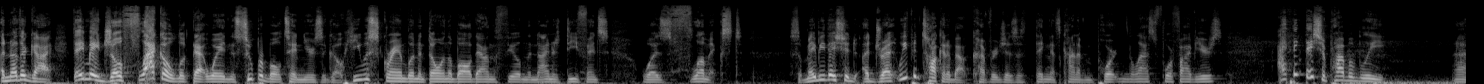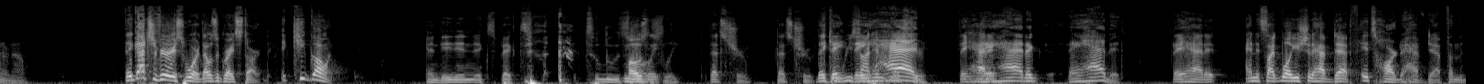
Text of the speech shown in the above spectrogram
Another guy, they made Joe Flacco look that way in the Super Bowl 10 years ago. He was scrambling and throwing the ball down the field, and the Niners defense was flummoxed. So maybe they should address. We've been talking about coverage as a thing that's kind of important the last four or five years. I think they should probably, I don't know. They got Charvarius Ward. That was a great start. Keep going. And they didn't expect to lose Moseley. Moseley. That's true. That's true. They can They, re-sign they him had, next year. They had they it. had a, they had it. They had it. And it's like, well, you should have depth. It's hard to have depth on the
